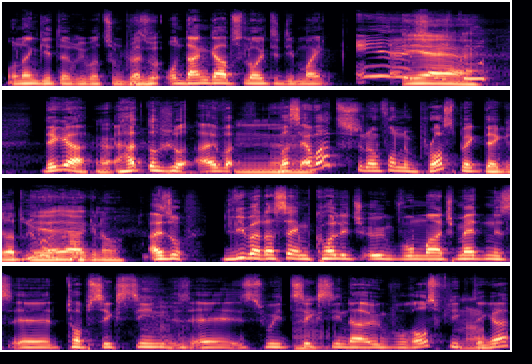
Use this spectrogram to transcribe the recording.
Und dann geht er rüber zum Draft. Also- und dann gab es Leute, die meinten, Ja, ja. Digga, Ja. er hat doch schon. Ja. Was erwartest du dann von einem Prospect, der gerade rüberkommt? Ja, ja, genau. Also lieber, dass er im College irgendwo March Madness äh, Top 16, äh, Sweet 16 da irgendwo rausfliegt, Ja. Digga.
